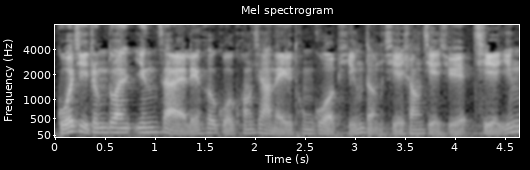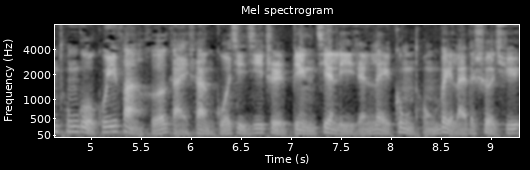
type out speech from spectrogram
国际争端应在联合国框架内通过平等协商解决，且应通过规范和改善国际机制，并建立人类共同未来的社区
